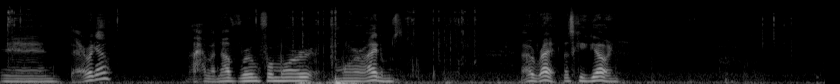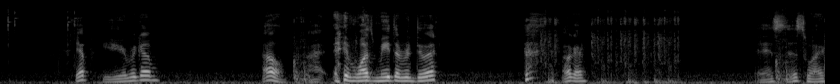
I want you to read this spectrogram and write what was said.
and there we go. I have enough room for more more items. All right, let's keep going. Yep, here we go. Oh, I, it wants me to redo it. Okay. It's this way.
